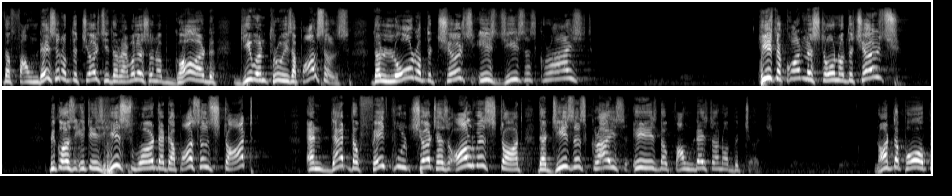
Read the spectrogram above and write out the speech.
The foundation of the church is the revelation of God given through his apostles. The Lord of the church is Jesus Christ. He is the cornerstone of the church because it is his word that apostles taught and that the faithful church has always taught that Jesus Christ is the foundation of the church. Not the Pope,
